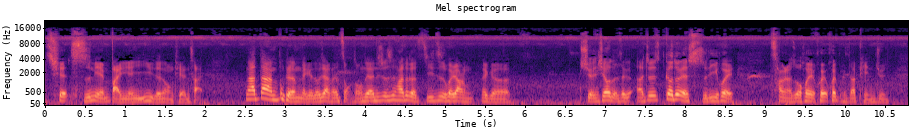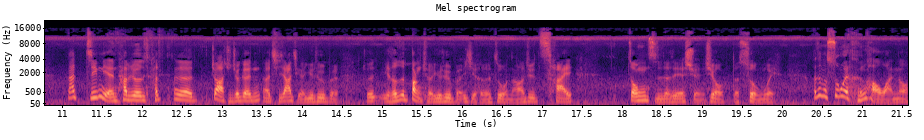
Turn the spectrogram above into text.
千十年百年一遇的那种天才。那当然不可能每个都这样，可是总总之就是他这个机制会让那个选秀的这个呃，就是各队的实力会长远来说会会会比较平均。那今年他们就是他那个 Josh 就跟呃其他几个 YouTuber 就是也都是棒球的 YouTuber 一起合作，然后去猜中职的这些选秀的顺位。那这个顺位很好玩哦，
